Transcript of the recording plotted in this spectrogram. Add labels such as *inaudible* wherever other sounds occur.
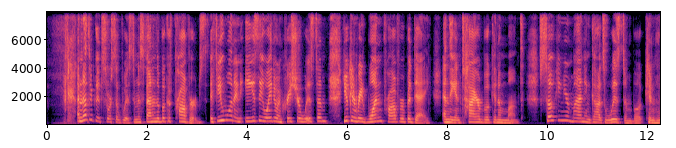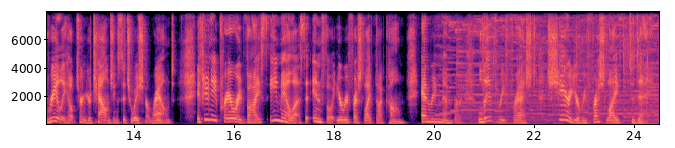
Another good source of wisdom is found in the book of Proverbs. If you want an easy way to increase your wisdom, you can read one proverb a day and the entire book in a month. Soaking your mind in God's wisdom book can really help turn your challenging situation around. If you need prayer or advice, email us at info at yourrefreshedlife.com. And remember, live refreshed. Share your refreshed life today.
